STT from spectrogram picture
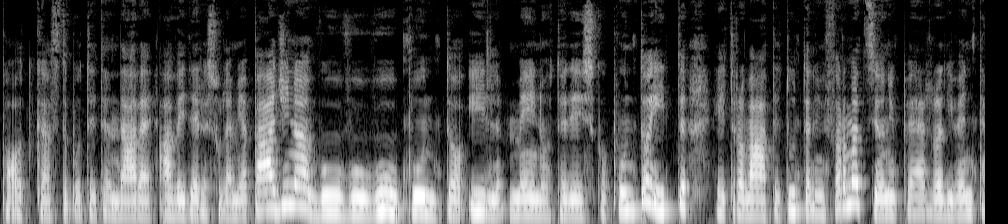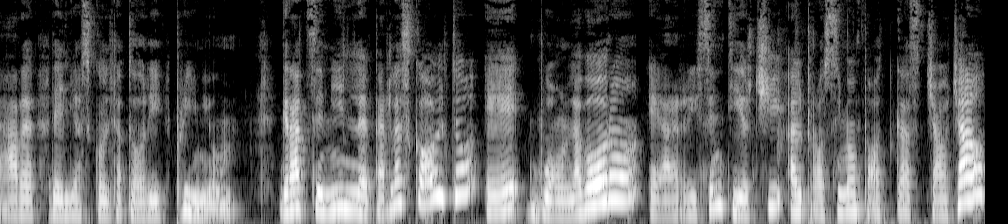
podcast potete andare a vedere sulla mia pagina www.il-tedesco.it e trovate tutte le informazioni per diventare degli ascoltatori premium. Grazie mille per l'ascolto e buon lavoro e a risentirci al prossimo podcast. Ciao ciao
